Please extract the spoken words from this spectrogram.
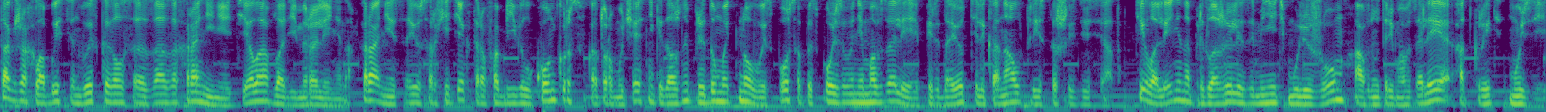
Также Охлобыстин высказался за захоронение тела Владимира Ленина. Ранее Союз архитекторов объявил конкурс, в котором участники должны придумать новый способ использования мавзолея, передает телеканал 360. Тело Ленина предложили заменить муляжом, а внутри мавзолея открыть музей.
